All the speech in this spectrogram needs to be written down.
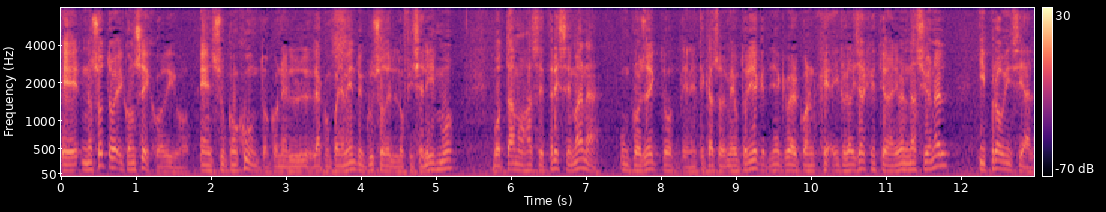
Eh, nosotros, el Consejo, digo, en su conjunto, con el, el acompañamiento incluso del oficialismo, votamos hace tres semanas un proyecto, en este caso de mi autoría, que tenía que ver con ge- realizar gestión a nivel nacional y provincial.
